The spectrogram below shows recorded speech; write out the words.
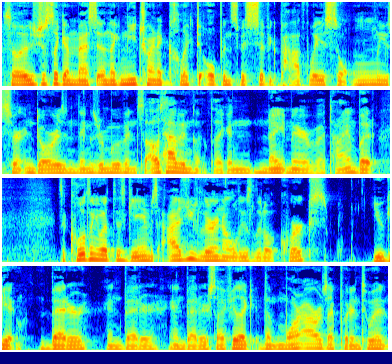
So it was just like a mess, and like me trying to click to open specific pathways, so only certain doors and things were moving. So I was having like a nightmare of a time. But the cool thing about this game is as you learn all these little quirks, you get better and better and better. So I feel like the more hours I put into it,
